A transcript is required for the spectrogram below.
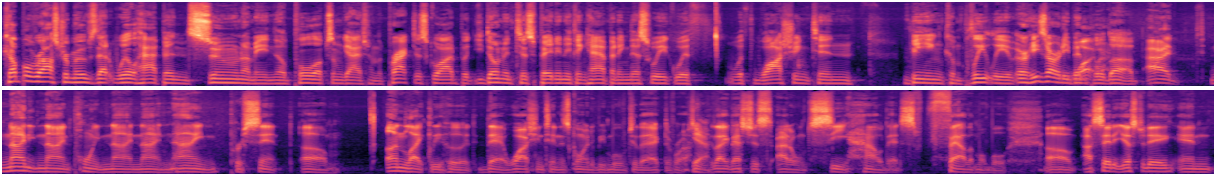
couple roster moves that will happen soon. I mean, they'll pull up some guys from the practice squad, but you don't anticipate anything happening this week with with Washington being completely, or he's already been pulled up. I 99.999 percent um, unlikelihood that Washington is going to be moved to the active roster. Yeah. Like that's just I don't see how that's fathomable. Uh, I said it yesterday, and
